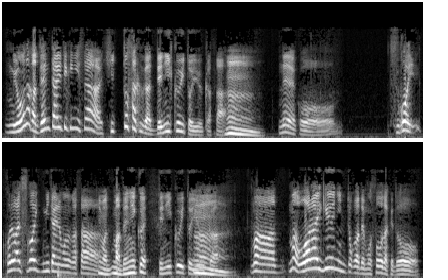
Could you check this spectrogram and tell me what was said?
世の中全体的にさ、ヒット作が出にくいというかさう、ん。うん。ねえ、こう、すごい、これはすごいみたいなものがさ、今、まあ出にくい。出にくいとというか、まあ、まあ、お笑い芸人とかでもそうだけど、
